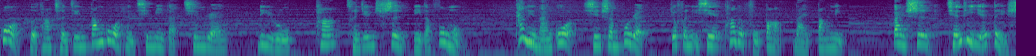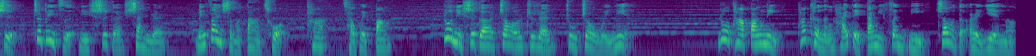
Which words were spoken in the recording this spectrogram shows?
或和他曾经当过很亲密的亲人，例如。他曾经是你的父母，看你难过，心生不忍，就分一些他的福报来帮你。但是前提也得是这辈子你是个善人，没犯什么大错，他才会帮。若你是个造恶之人，助纣为虐，若他帮你，他可能还得担一份你造的恶业呢。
